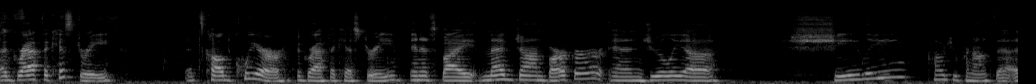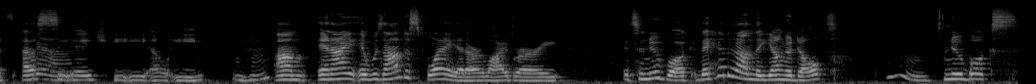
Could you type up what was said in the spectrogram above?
a graphic history. It's called Queer: A Graphic History, and it's by Meg John Barker and Julia Scheele. How would you pronounce that? It's S C H E E L E. Um, and I, it was on display at our library. It's a new book. They had it on the young adult Hmm. new books,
